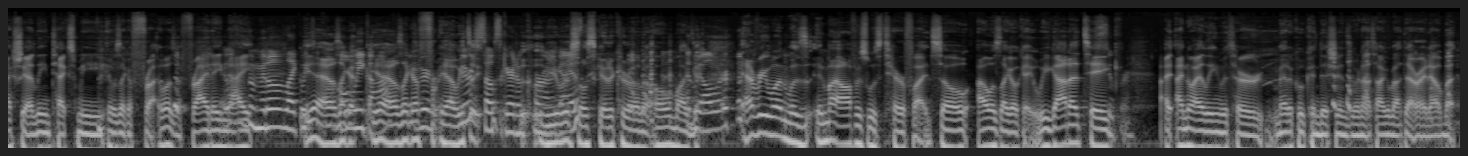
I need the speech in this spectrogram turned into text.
Actually, Eileen texted me. It was like a fri- it was a Friday night. in the middle of like we Yeah, it a was like a- week yeah, off. it was like a we were, fr- yeah, we we were so scared of Corona. we were so scared of Corona. Oh my god! we all were. Everyone was in my office was terrified. So I was like, okay, we gotta take. Super. I, I know Eileen with her medical conditions. We're not talking about that right now, but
